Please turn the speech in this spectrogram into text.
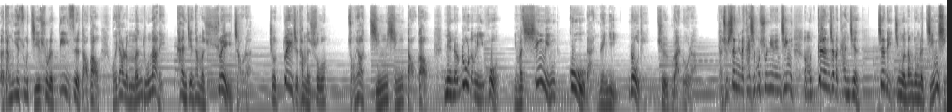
而当耶稣结束了第一次的祷告，回到了门徒那里，看见他们睡着了，就对着他们说：“总要警醒祷告，免得入了迷惑。你们心灵固然愿意，肉体却软弱了。”感谢圣灵的开启，我们顺利念经，让我们更加的看见这里经文当中的警醒，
